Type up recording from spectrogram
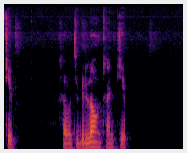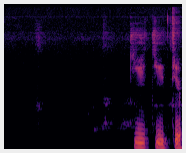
เก็บครับมันจะเป็นร่องการเก็บ กรีดกรีดเก็บ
